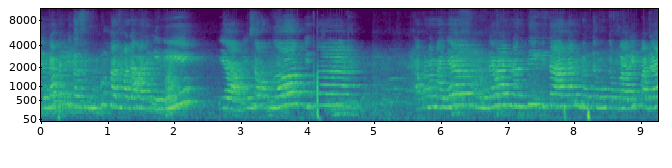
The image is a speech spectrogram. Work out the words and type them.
yang dapat kita simpulkan pada hari ini. Ya, insya Allah kita apa namanya mudah-mudahan nanti kita akan bertemu kembali pada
